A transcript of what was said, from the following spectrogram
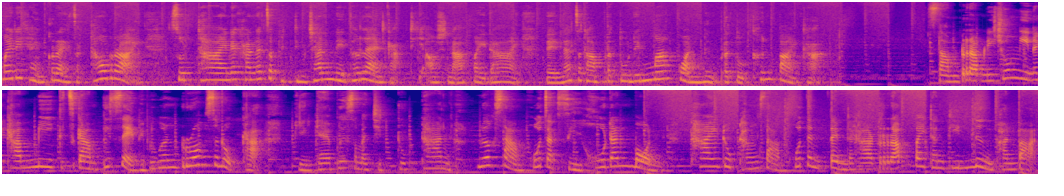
ไม่ได้แข็งแกร่งสักเท่าไหร่ สุดท้ายนะคะน่าจะเป็นทีมชาติเนเธอร์แลนด์ค่ะที่เอาชนะไปได้และน่าจะทำประตูได้มากกว่า 1 ประตูขึ้นไปค่ะ สำหรับในช่วงนี้นะคะ มีกิจกรรมพิเศษให้เพื่อนๆร่วมสนุกค่ะ เพียงแค่เพื่อนสมาชิกทุกท่าน เลือก 3 คู่จาก 4 คู่ด้านบนทายถูกทั้ง 3 คู่เต็มๆนะคะ รับไปทันที 1,000 บาท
